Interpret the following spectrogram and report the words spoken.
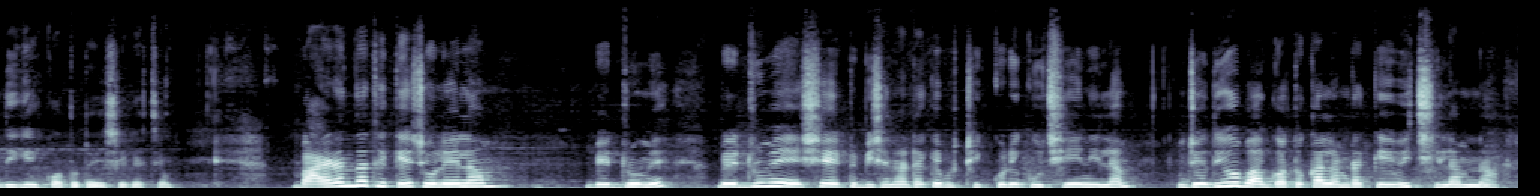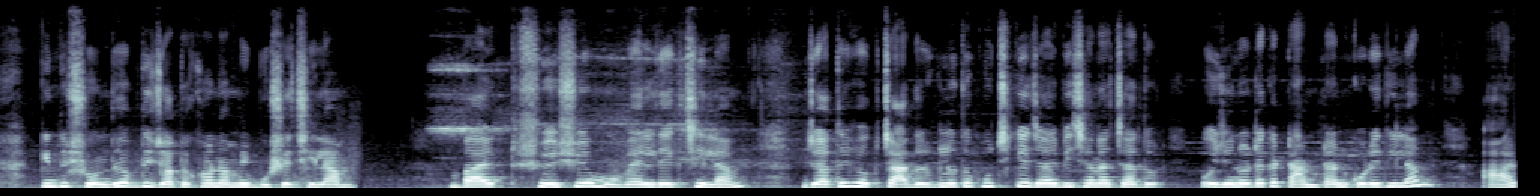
এদিকে কতটা এসে গেছে। বারান্দা থেকে চলে এলাম বেডরুমে। বেডরুমে এসে একটু বিছানাটাকে ঠিক করে গুছিয়ে নিলাম। যদিও বা গতকাল আমরা কেউই ছিলাম না, কিন্তু সন্ধে অবধি যতক্ষণ আমি বসেছিলাম বা একটু শুয়ে শুয়ে মোবাইল দেখছিলাম, যতই হোক চাদরগুলো তো কুচকে যায় বিছানার চাদর, ওই জন্য ওটাকে টান টান করে দিলাম আর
